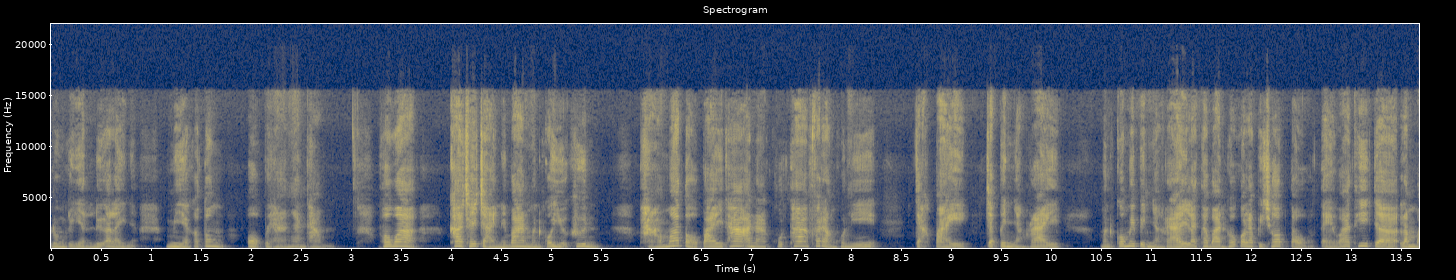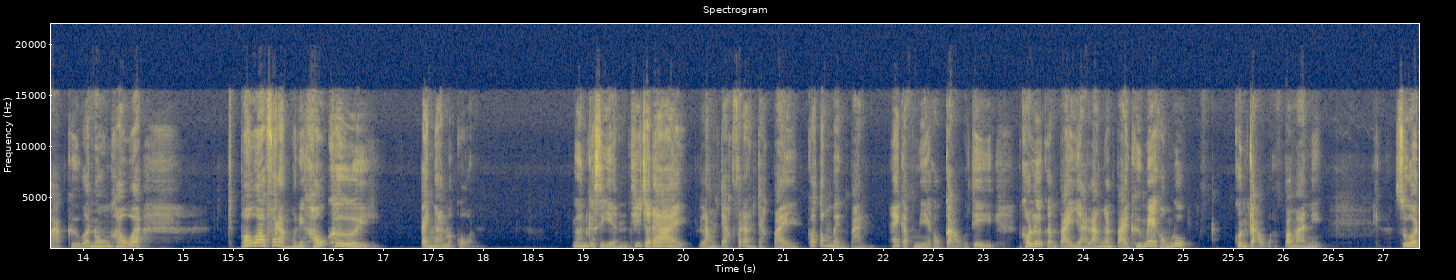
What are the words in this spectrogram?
โรงเรียนหรืออะไรเนี่ย เมียก็ต้องออกไปหางานทำเพราะว่าค่าใช้จ่ายในบ้านมันก็เยอะขึ้น ถามว่าต่อไปถ้าอนาคตถ้าฝรั่งคนนี้จากไปจะเป็นอย่างไร มันก็ไม่เป็นอย่างไรรัฐบาลเขาก็รับผิดชอบต่อ แต่ว่าที่จะลำบากคือว่าน้องเขาว่า เพราะว่าฝรั่งคนนี้เขาเคยแต่งงานมาก่อน เงินเกษียณที่จะได้หลังจากฝรั่งจากไป ก็ต้องแบ่งปันให้กับเมียเก่าๆที่เขาเลิกกันไปอย่าร้างกันไป คือแม่ของลูกคนเก่าประมาณนี้ ส่วน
